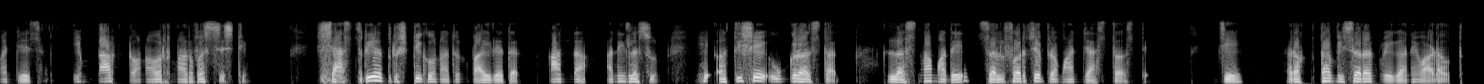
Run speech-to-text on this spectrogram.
म्हणजेच impact on our nervous system शास्त्रीय दृष्टिकोनातून पाहिले तर कांदा आणि लसूण हे अतिशय उग्र असतात. लसणामध्ये सल्फरचे प्रमाण जास्त असते जे रक्ताभिसरण वेगाने वाढवतं.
